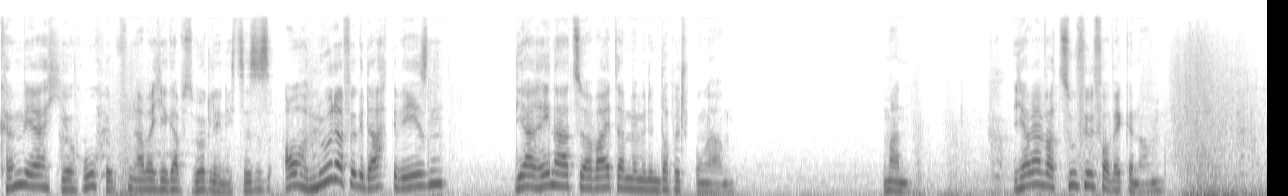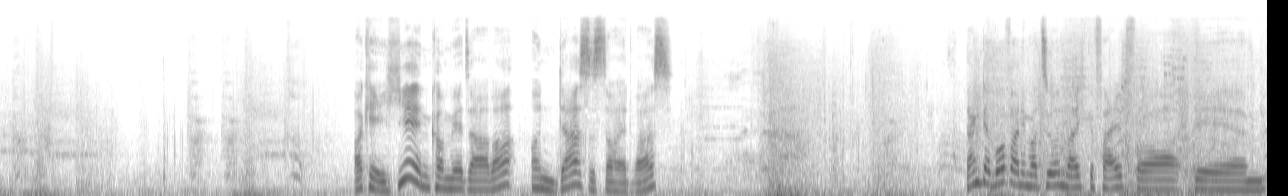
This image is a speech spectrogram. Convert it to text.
können wir hier hochhüpfen, aber hier gab es wirklich nichts. Das ist auch nur dafür gedacht gewesen, die Arena zu erweitern, wenn wir den Doppelsprung haben. Mann. Ich habe einfach zu viel vorweggenommen. Okay, hierhin kommen wir jetzt aber. Und das ist doch etwas. Dank der Wurfanimation war ich gefeilt vor dem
